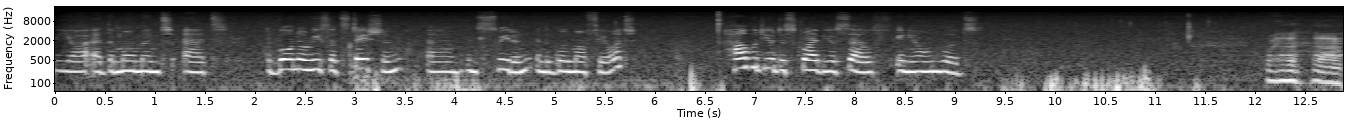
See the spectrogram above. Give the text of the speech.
We are at the moment at the Bornö Research Station um, in Sweden, in the Gullmar Fjord. How would you describe yourself in your own words? Well, uh,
